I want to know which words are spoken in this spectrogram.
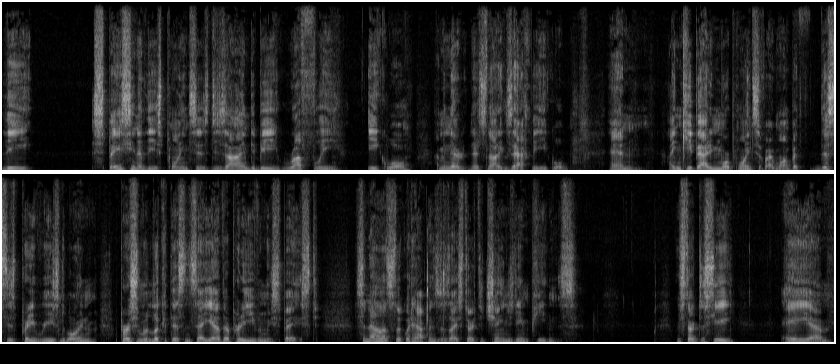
The spacing of these points is designed to be roughly equal. I mean, they're, it's not exactly equal, and I can keep adding more points if I want, but this is pretty reasonable. I mean, a person would look at this and say, yeah, they're pretty evenly spaced. So now let's look what happens as I start to change the impedance. We start to see a um,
